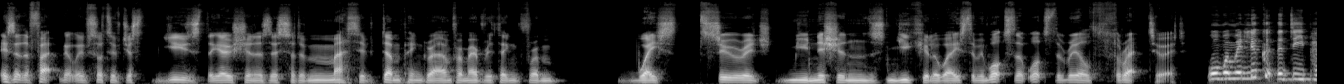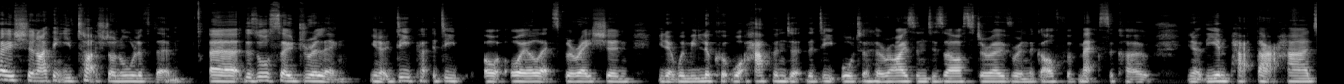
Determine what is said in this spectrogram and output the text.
Is it the fact that we've sort of just used the ocean as this sort of massive dumping ground from everything from waste sewerage, munitions, nuclear waste? I mean, what's the what's the real threat to it? Well, when we look at the deep ocean, I think you've touched on all of them. Uh, there's also drilling. You know, deep deep oil exploration. You know, when we look at what happened at the Deepwater Horizon disaster over in the Gulf of Mexico, you know, the impact that had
